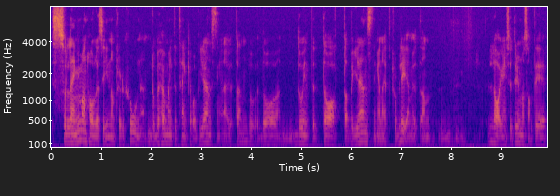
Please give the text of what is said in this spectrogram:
så länge man håller sig inom produktionen då behöver man inte tänka på begränsningarna utan då, då, då är inte databegränsningarna ett problem utan lagringsutrymme och sånt det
